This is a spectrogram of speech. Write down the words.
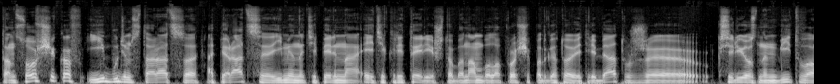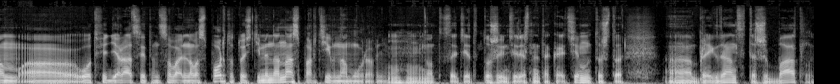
танцовщиков, и будем стараться опираться именно теперь на эти критерии, чтобы нам было проще подготовить ребят уже к серьезным битвам от Федерации танцевального спорта, то есть именно на спортивном уровне. Угу. Вот, кстати, это тоже интересная такая тема, то, что э, брейкданс это же батлы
